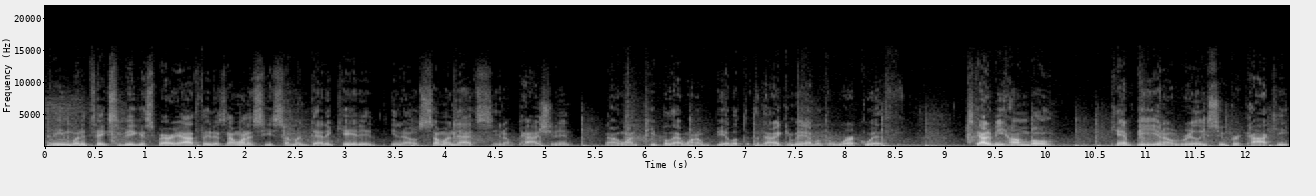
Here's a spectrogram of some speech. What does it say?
I mean, what it takes to be a Gaspari athlete is I want to see someone dedicated, you know, someone that's, you know, passionate. I want people that want to be able to, that I can be able to work with. It's got to be humble. Can't be, you know, really super cocky.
